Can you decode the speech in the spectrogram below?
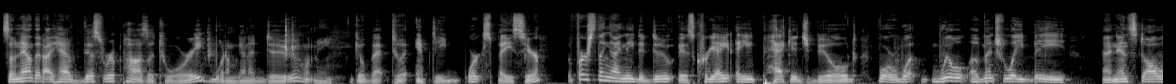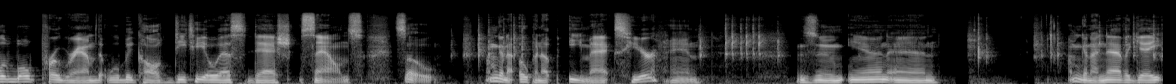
So now that I have this repository, what I'm going to do, let me go back to an empty workspace here. The first thing I need to do is create a package build for what will eventually be an installable program that will be called DTOS-sounds. So I'm going to open up Emacs here and zoom in and I'm going to navigate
